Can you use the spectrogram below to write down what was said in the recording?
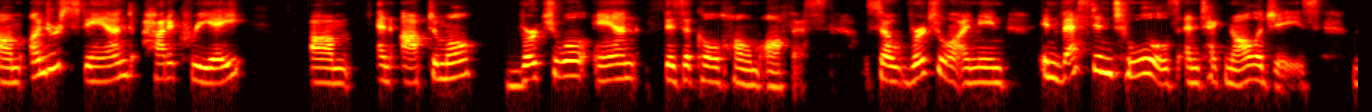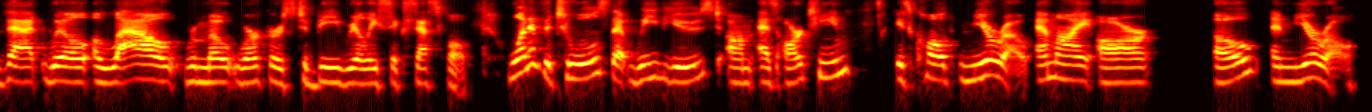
Um, understand how to create um, an optimal virtual and physical home office. So, virtual, I mean, invest in tools and technologies that will allow remote workers to be really successful. One of the tools that we've used um, as our team is called Miro, M I R O, and Mural.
